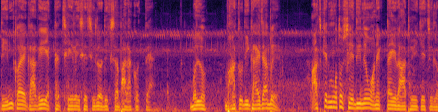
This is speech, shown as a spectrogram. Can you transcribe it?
দিন কয়েক আগেই একটা ছেলে এসেছিল রিক্সা ভাড়া করতে। বলল ভাতুরি গায়ে যাবে? আজকের মতো সেদিনেও অনেকটাই রাত হয়ে গেছিল।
